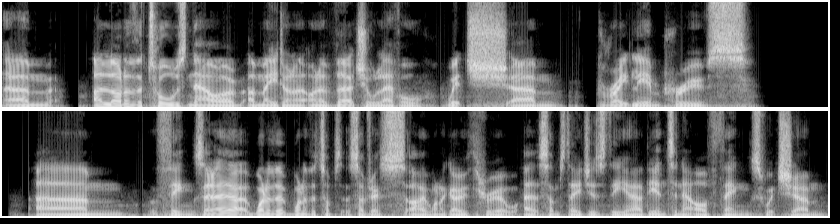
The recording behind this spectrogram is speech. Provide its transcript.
um, a lot of the tools now are, are made on a, on a virtual level, which um, greatly improves um, things. Uh, one of the one of the top subjects I want to go through at some stage is the uh, the Internet of Things, which um,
